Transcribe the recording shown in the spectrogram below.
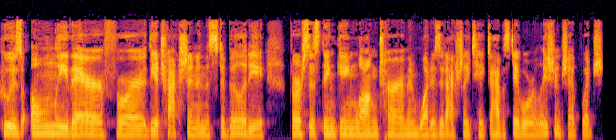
who is only there for the attraction and the stability versus thinking long term and what does it actually take to have a stable relationship, which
